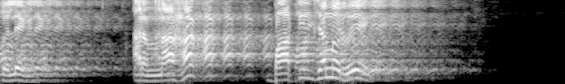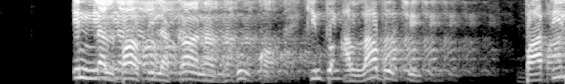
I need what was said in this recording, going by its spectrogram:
চলে গেছে। আর না হক, বাতিল যেন রয়ে কিন্তু আল্লাহ বলছে, বাতিল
